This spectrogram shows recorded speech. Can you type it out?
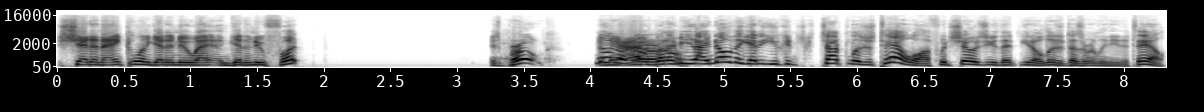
shed an ankle and get a new and get a new foot? It's broke. No, I mean, no, no. But I mean, I know they get it. You can chop the lizard's tail off, which shows you that you know lizard doesn't really need a tail.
